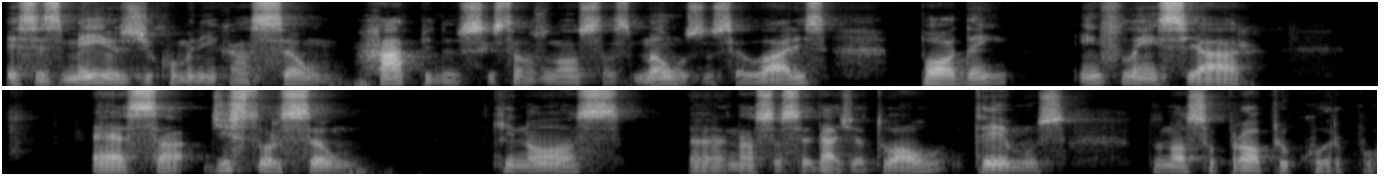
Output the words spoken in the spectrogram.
esses meios de comunicação rápidos que estão nas nossas mãos, nos celulares, podem influenciar essa distorção que nós, uh, na sociedade atual, temos do nosso próprio corpo.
